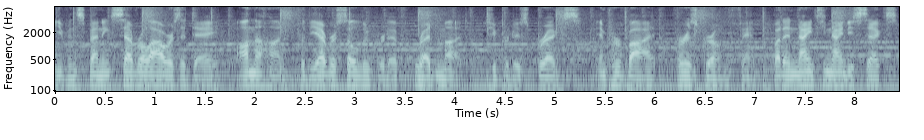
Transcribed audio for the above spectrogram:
even spending several hours a day on the hunt for the ever so lucrative red mud to produce bricks and provide for his growing family. But in 1996,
